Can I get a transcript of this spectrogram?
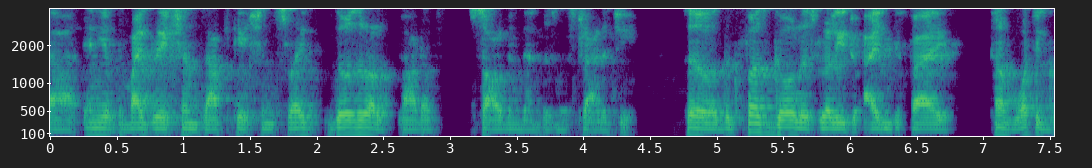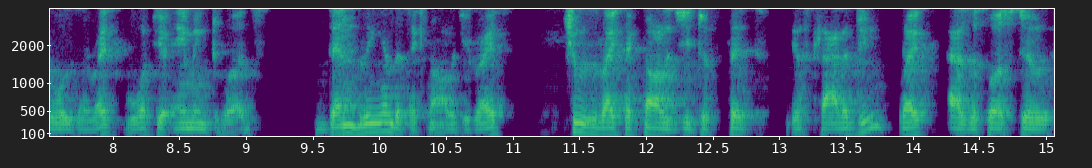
uh, any of the migrations, applications, right? Those are all a part of solving that business strategy. So the first goal is really to identify kind of what your goals are, right? What you're aiming towards. Then bring in the technology, right? Choose the right technology to fit your strategy, right? As opposed to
